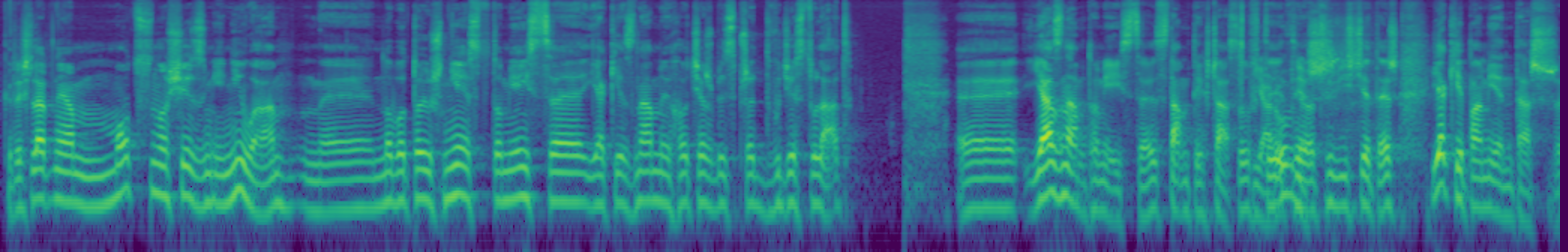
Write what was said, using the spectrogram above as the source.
Kreślarnia mocno się zmieniła, e, no bo to już nie jest to miejsce, jakie znamy chociażby sprzed 20 lat. E, Ja znam to miejsce z tamtych czasów, Ja ty, ty również. oczywiście też. Jakie pamiętasz e,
